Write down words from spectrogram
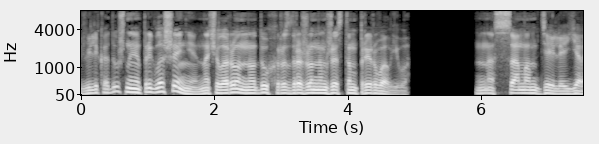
«Великодушное приглашение», — начал Арон, но дух раздраженным жестом прервал его. «На самом деле я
